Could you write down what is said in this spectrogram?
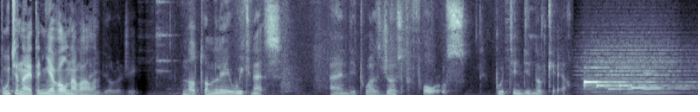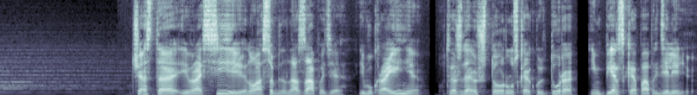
Путина это не волновало. Not only weakness, and it was just false. Putin did not care. Часто и в России, но особенно на Западе и в Украине, утверждают, что русская культура имперская по определению.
